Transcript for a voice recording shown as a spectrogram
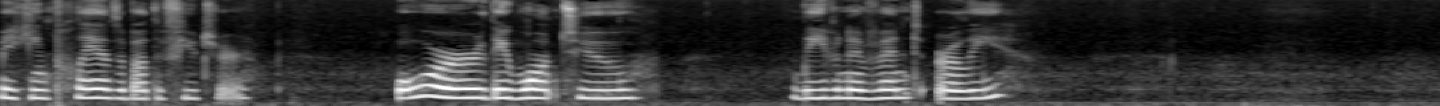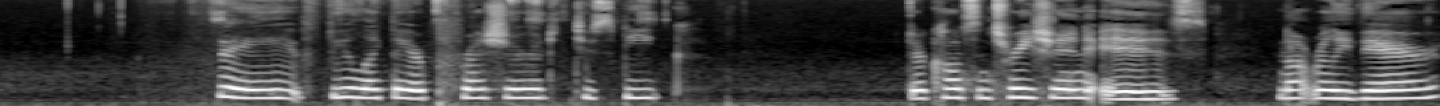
making plans about the future. Or they want to leave an event early They feel like they are pressured to speak. Their concentration is not really there.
